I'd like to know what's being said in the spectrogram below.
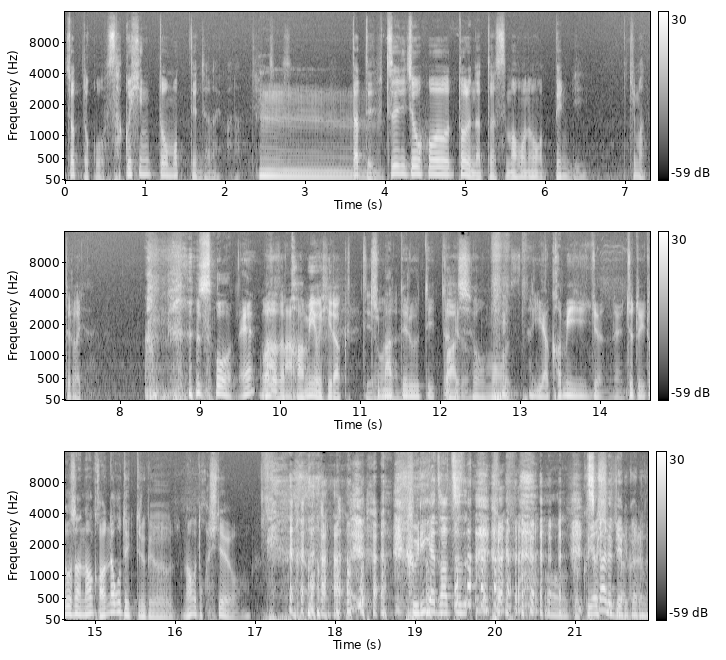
ちょっとこう作品と思ってんじゃないかなっていうだって普通に情報を取るんだったらスマホの方が便利決まってるわけじゃない そうね。わざわざ紙を開くっていう決まってるって言ったけど。場所も。いや、紙じゃんね。ちょっと伊藤さん、なんかあんなこと言ってるけど、なんとかしてよ。振りが雑。疲れてるからね。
